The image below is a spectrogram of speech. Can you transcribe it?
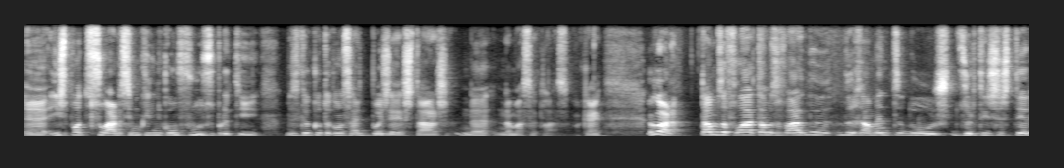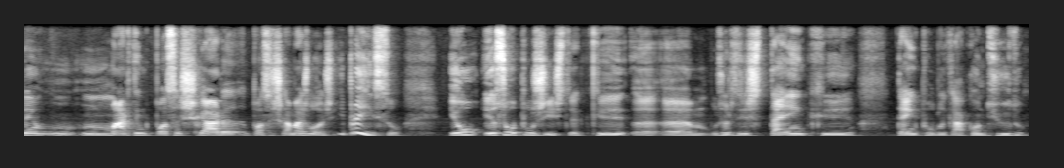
Uh, isto pode soar assim um bocadinho confuso para ti, mas aquilo que eu te aconselho depois é estar na, na massa classe, ok? Agora, estamos a falar, estamos a falar de, de realmente dos, dos, artistas terem um, um, marketing que possa chegar, possa chegar mais longe. E para isso, eu, eu sou apologista que uh, eh, um, os artistas têm que têm que publicar conteúdo,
